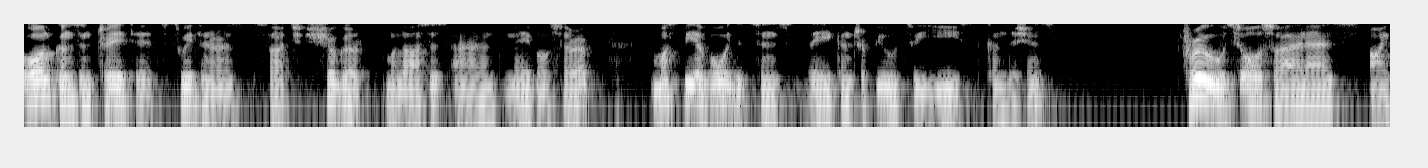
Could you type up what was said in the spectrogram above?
All concentrated sweeteners such sugar, molasses, and maple syrup must be avoided since they contribute to yeast conditions Fruits also, and as I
